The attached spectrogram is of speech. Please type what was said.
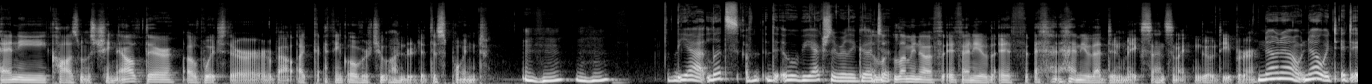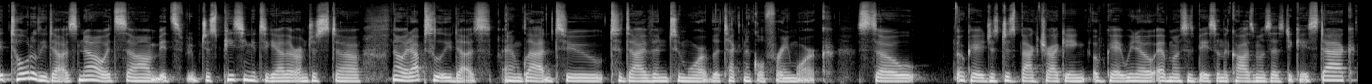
any Cosmos chain out there, of which there are about like I think over 200 at this point. Mm-hmm, mm-hmm yeah, let's. It would be actually really good. To, Let me know if, if any of if any of that didn't make sense, and I can go deeper. No, no, no. It, it, it totally does. No, it's um, it's just piecing it together. I'm just uh, no, it absolutely does, and I'm glad to to dive into more of the technical framework. So okay, just just backtracking. Okay, we know Evmos is based on the Cosmos SDK stack.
